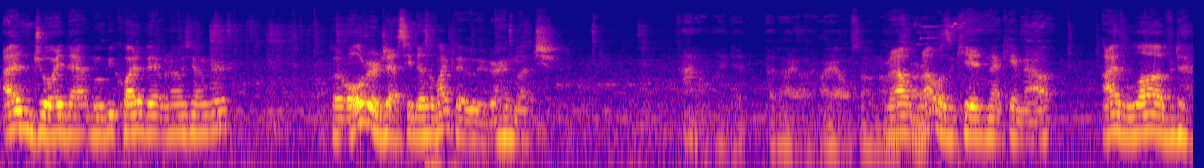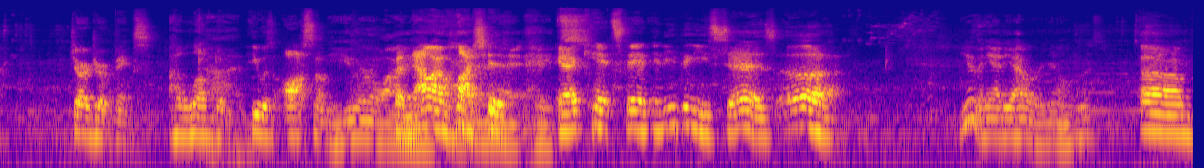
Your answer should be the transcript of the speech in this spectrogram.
I enjoyed that movie quite a bit when I was younger. But older Jesse doesn't like that movie very much. I don't mind it, but I I also know. When I, when I was a kid and that came out, I loved Jar Jar Binks. I loved him. He was awesome. you are why. But now I watch it, hates- And I can't stand anything he says. Ugh. You have any idea how we're gonna open this? Um,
